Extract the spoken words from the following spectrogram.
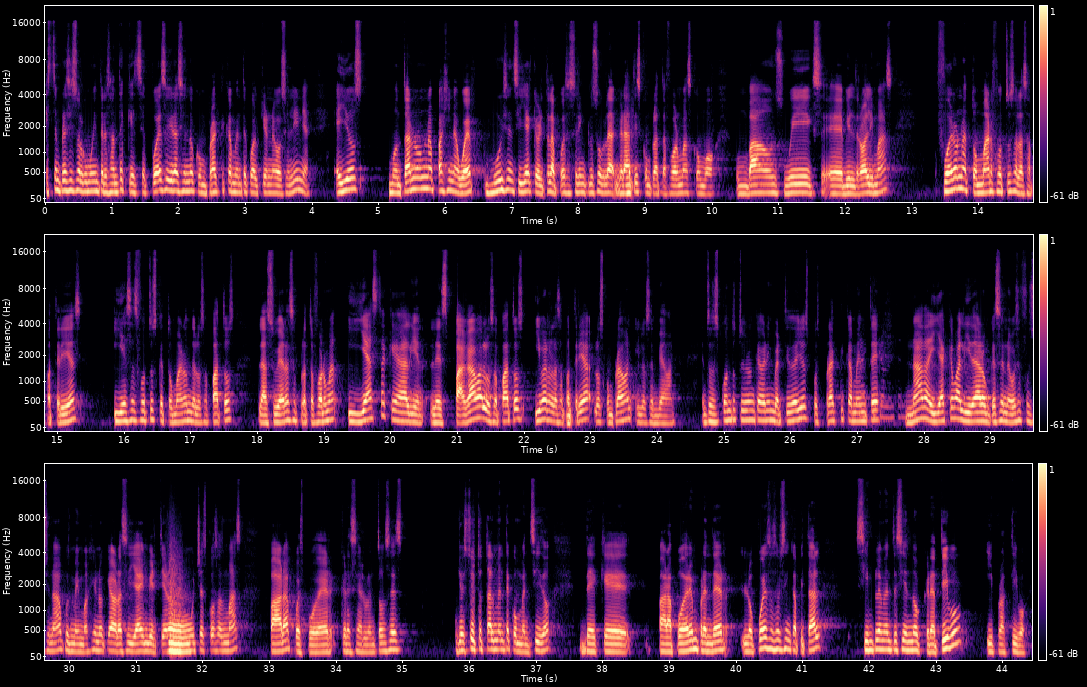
Esta empresa hizo algo muy interesante que se puede seguir haciendo con prácticamente cualquier negocio en línea. Ellos montaron una página web muy sencilla que ahorita la puedes hacer incluso gratis con plataformas como Unbounce, Wix, eh, Buildroll y más. Fueron a tomar fotos a las zapaterías y esas fotos que tomaron de los zapatos las subieron a su plataforma y ya hasta que alguien les pagaba los zapatos, iban a la zapatería, los compraban y los enviaban. Entonces, ¿cuánto tuvieron que haber invertido ellos? Pues prácticamente, nada. Y ya que validaron que ese negocio funcionaba, pues me imagino que ahora sí ya invirtieron en muchas cosas más para pues poder crecerlo. Entonces, yo estoy totalmente convencido de que para poder emprender lo puedes hacer sin capital, simplemente siendo creativo y proactivo.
